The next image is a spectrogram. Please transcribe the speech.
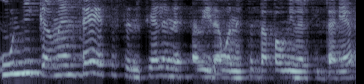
únicamente es esencial en esta vida o en esta etapa universitaria.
